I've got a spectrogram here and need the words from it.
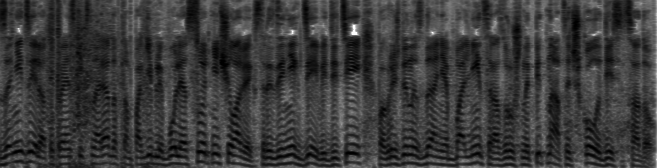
за неделю от украинских снарядов там погибли более сотни человек. Среди них 9 детей, повреждены здания больниц, разрушены 15 школ и 10 садов.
